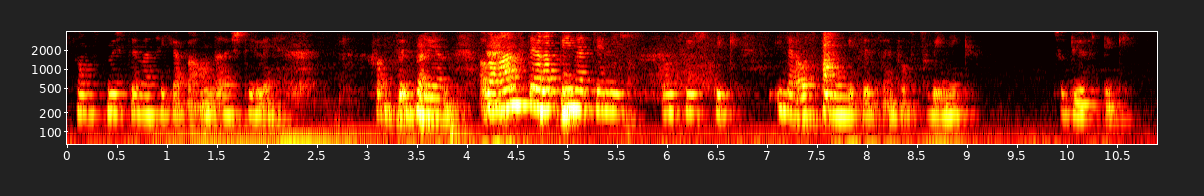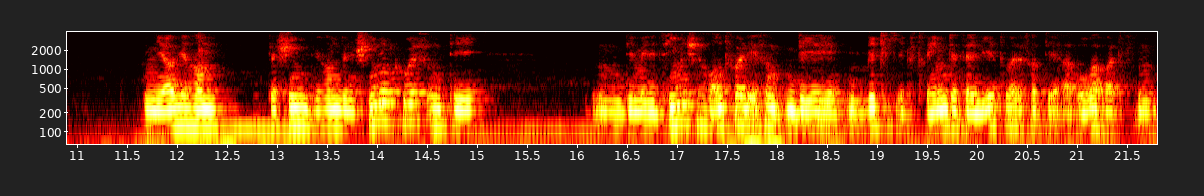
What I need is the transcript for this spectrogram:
Sonst müsste man sich auf eine andere Stelle konzentrieren. Aber Handtherapie natürlich ganz wichtig. In der Ausbildung ist es einfach zu wenig, zu dürftig. Ja, wir haben, Schien, wir haben den Schienenkurs und die, die medizinische Handvorlesung, die wirklich extrem detailliert war. Das hat der Oberarzt von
